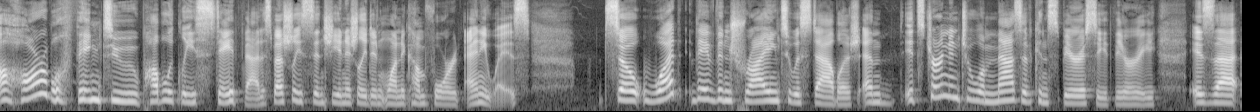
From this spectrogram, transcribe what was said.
a horrible thing to publicly state that, especially since she initially didn't want to come forward anyways. So, what they've been trying to establish, and it's turned into a massive conspiracy theory, is that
